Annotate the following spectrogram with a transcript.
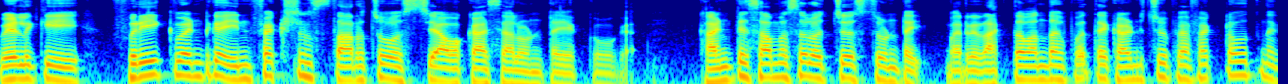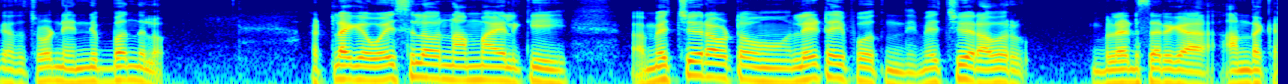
వీళ్ళకి ఫ్రీక్వెంట్గా ఇన్ఫెక్షన్స్ తరచూ వచ్చే అవకాశాలు ఉంటాయి ఎక్కువగా. కంటి సమస్యలు వచ్చేస్తుంటాయి. మరి రక్తం అందకపోతే కంటి చూపు ఎఫెక్ట్ అవుతుంది కదా చూడండి ఎన్ని ఇబ్బందులు. అట్లాగే వయసులో ఉన్న అమ్మాయిలకి మెచ్యూర్ అవ్వటం లేట్ అయిపోతుంది. మెచ్యూర్ అవ్వరు. బ్లడ్ సరిగా అందక.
